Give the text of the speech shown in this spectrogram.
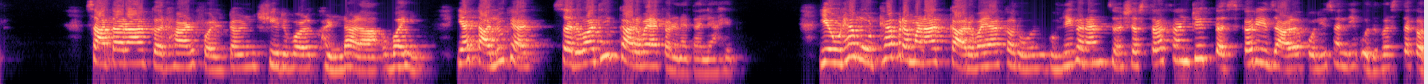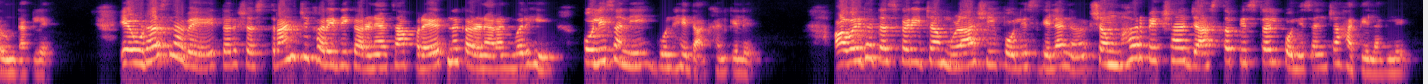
सातारा कराड फलटण शिरवळ खंडाळा वई या तालुक्यात सर्वाधिक कारवाया करण्यात आल्या आहेत. एवढ्या मोठ्या प्रमाणात कारवाया करून गुन्हेगारांचं शस्त्रास्त्रांची तस्करी जाळं पोलिसांनी उद्ध्वस्त करून टाकले. एवढंच नव्हे तर शस्त्रांची खरेदी करण्याचा प्रयत्न करणाऱ्यांवरही पोलिसांनी गुन्हे दाखल केले. अवैध तस्करीच्या मुळाशी पोलीस गेल्यानं शंभरपेक्षा जास्त पिस्टल पोलिसांच्या हाती लागले.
